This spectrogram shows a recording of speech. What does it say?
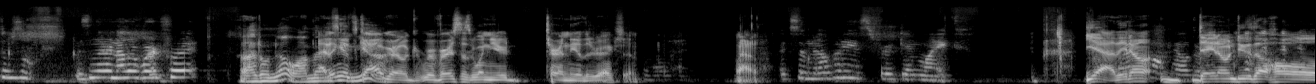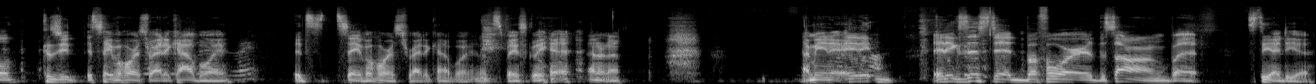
I thought there's a. Isn't there another word for it? I don't know. I'm I think it's you. cowgirl. Reverse is when you turn the other direction. Wow. Except nobody's freaking like. Yeah, they I don't. They don't do the whole because you it's save a horse, ride a cowboy. Right? It's save a horse, ride a cowboy. That's basically it. I don't know. I mean, it, it it existed before the song, but it's the idea.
